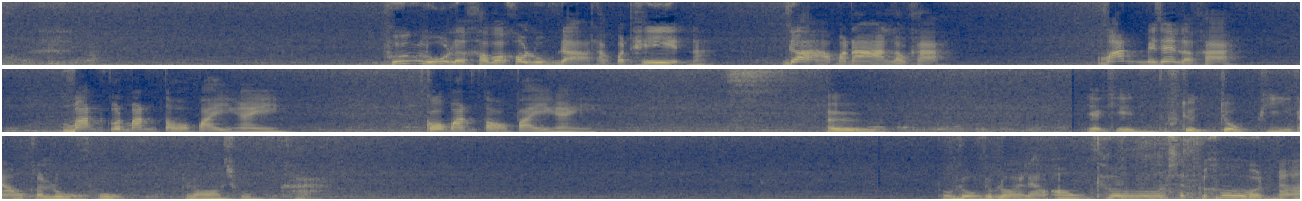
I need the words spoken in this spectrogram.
สอนแล้วสิใช่ไหมเพิ่งรู้เหรอคะว่าเขารุมด่าทั้งประเทศนะ ด่ามานานแล้วค่ะ มั่นไม่ใช่เหรอคะมั่นก็มั่นต่อไปไง ก็มั่นต่อไปไง เออ อยากเห็นจุดจบผีเน่ากับโลงผูกรอชมค่ะหนูลงเรียบร้อยแล้ว เอาเธอฉันเขินนะ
